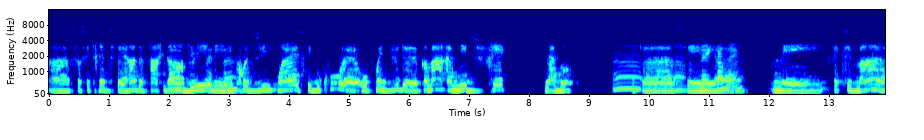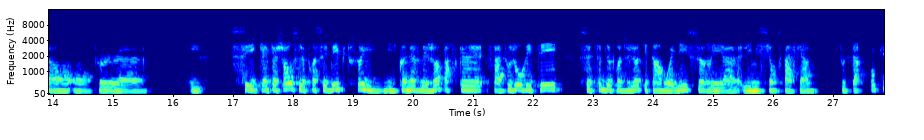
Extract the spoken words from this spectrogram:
Euh, ça, c'est très différent de faire Ah grandir c'était des, produits. Ouais, c'est beaucoup euh, au point de vue de comment amener du frais là-bas. Ah, ah, ah, euh, ah, ah. Mais quand euh, même. mais effectivement, on, on peut, et c'est quelque chose, le procédé puis tout ça, ils, ils connaissent déjà parce que ça a toujours été ce type de produit-là qui est envoyé sur les, euh, les missions spatiales tout le temps. OK,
